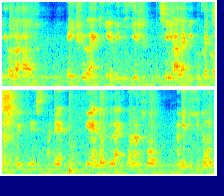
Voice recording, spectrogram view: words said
the other half, then you feel like yeah maybe if say you had like a good record before you missed and then you end up with like one and four and maybe you don't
